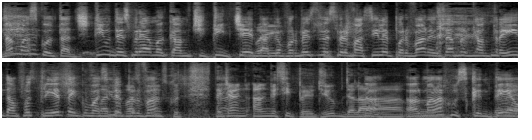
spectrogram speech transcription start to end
N-am ascultat. Știu despre ea, mă, că am citit ce. Băi, Dacă vorbesc despre Vasile Părvan, înseamnă că am trăit, am fost prieten cu Vasile Poate v-ați Părvan. cunoscut. Deci am, am găsit pe YouTube de la... Da, Almanahul de Scânteia, la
